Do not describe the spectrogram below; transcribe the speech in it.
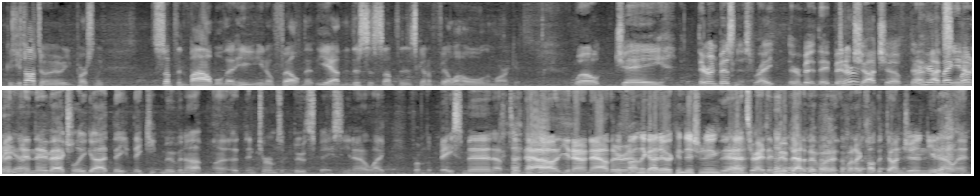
because you talked to him I mean, personally, something viable that he you know felt that yeah this is something that's going to fill a hole in the market? Well, Jay they're in business, right? They're in, they've been Sure. at Shot Show. They're I've, here to I've make seen money, them, and, yeah. and they've actually got they, they keep moving up uh, in terms of booth space. You know, like from the basement up to now. You know, now they're They finally in, got air conditioning. Yeah, that's right. They moved out of the what, what I call the dungeon, you Yeah. know. And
